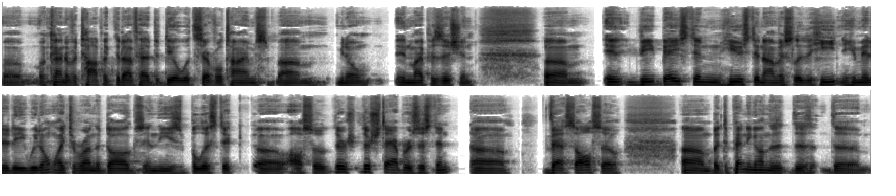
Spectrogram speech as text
a, a, kind of a topic that I've had to deal with several times. Um, you know, in my position, um, it, be based in Houston, obviously, the heat and humidity. We don't like to run the dogs in these ballistic. Uh, also, they're they're stab resistant uh, vests, also. Um, but depending on the, the the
